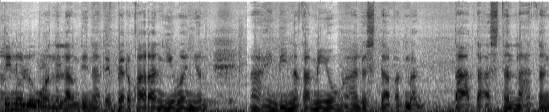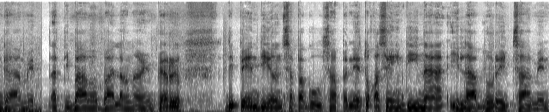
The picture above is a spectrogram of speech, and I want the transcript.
tinulungan na lang din natin. Pero karaniwan yun ah, hindi na kami yung halos dapat magtataas ng lahat ng gamit at ibababa lang namin. Pero depende yun sa pag-uusapan. Ito kasi hindi na elaborate sa amin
